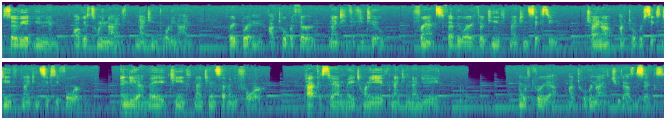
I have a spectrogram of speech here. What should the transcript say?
Soviet Union, August 29, 1949. Great Britain, October 3, 1952. France, February 13, 1960. China, October 16, 1964. India, May 18, 1974. Pakistan, May 28, 1998. North Korea, October 9, 2006.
